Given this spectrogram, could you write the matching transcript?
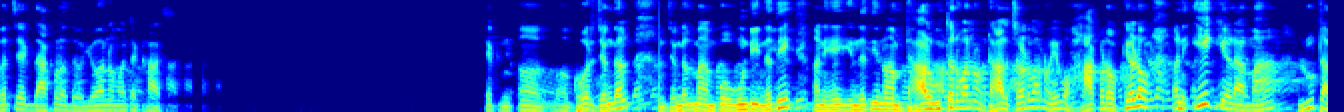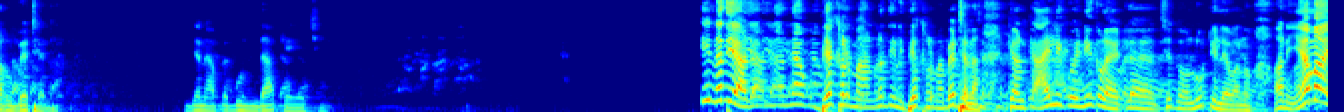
વચ્ચે એક દાખલો દો યુવાનો માટે ખાસ. એક ઘોર જંગલ. જંગલમાં બહુ ઊંડી નદી અને એ નદીનો આમ ઢાળ ઉતરવાનો, ઢાળ ચડવાનો, એવો હાકડો કેળો અને એ કેળામાં લૂંટારું બેઠેલા. જેને આપણે ગુંડા કહીએ છીએ. એ નદી આડે ભેખડમાં, નદીની ભેખડમાં બેઠેલા. કારણ કે આયલી કોઈ નીકળે એટલે સીધો લૂંટી લેવાનો. અને એમાં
